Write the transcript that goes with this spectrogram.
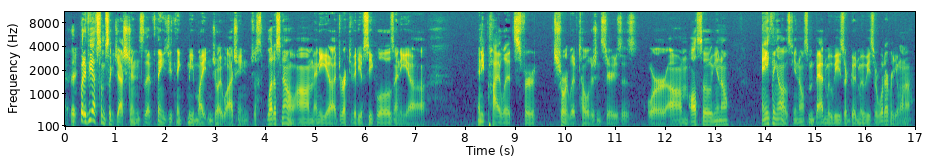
Yeah, they- but if you have some suggestions of things you think we might enjoy watching, just let us know. Um, any uh, direct video sequels, any uh, any pilots for short lived television series, or um, also you know anything else. You know, some bad movies or good movies or whatever you want to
